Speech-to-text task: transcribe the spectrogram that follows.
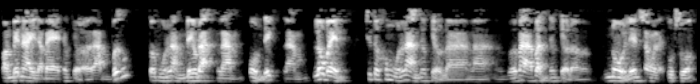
Còn bên này là bè theo kiểu là làm vững tôi muốn làm đều đặn làm ổn định làm lâu bền. Chứ tôi không muốn làm theo kiểu là là vớ va vẩn theo kiểu là nổi lên xong rồi lại tụt xuống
